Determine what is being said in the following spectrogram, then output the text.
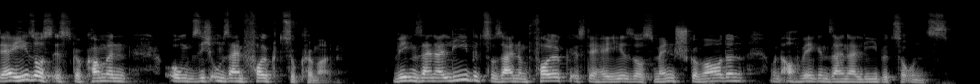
Der Jesus ist gekommen, um sich um sein Volk zu kümmern. Wegen seiner Liebe zu seinem Volk ist der Herr Jesus Mensch geworden und auch wegen seiner Liebe zu uns.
